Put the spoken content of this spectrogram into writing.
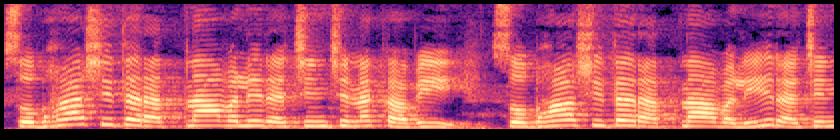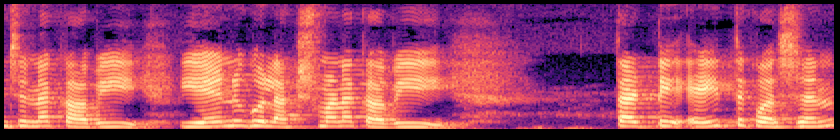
Subhashita Ratnavali రచించిన కవి. సుభాషిత రత్నావళి రచించిన కవి. ఏనుగు లక్ష్మణ కవి. థర్టీ ఎయిత్ క్వశ్చన్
